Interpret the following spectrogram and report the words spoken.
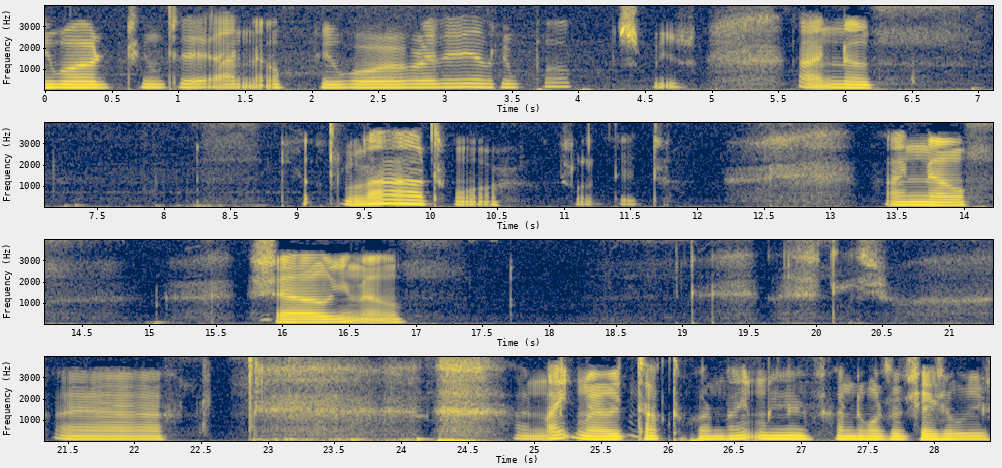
Dream argument, I know. You were already dream pop. I know. A lot more. I know. So, you know. Uh, a nightmare. We talked about nightmares, and there was a Jesuit.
